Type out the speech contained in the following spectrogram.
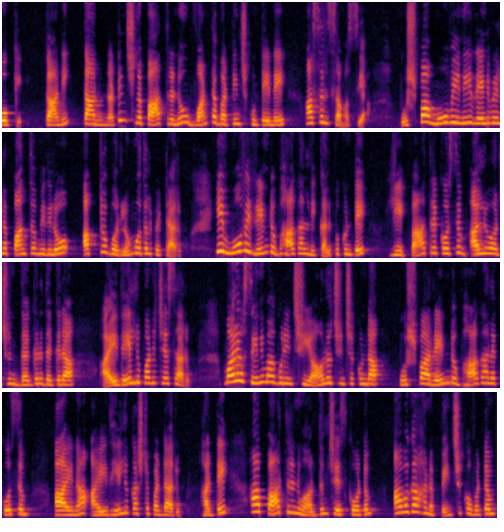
ఓకే. కానీ తాను నటించిన పాత్రను వంట పట్టించుకుంటేనే అసలు సమస్య. పుష్ప మూవీని రెండు వేల పంతొమ్మిదిలో అక్టోబర్లో మొదలుపెట్టారు. ఈ మూవీ రెండు భాగాల్ని కలుపుకుంటే ఈ పాత్ర కోసం అల్లు అర్జున్ దగ్గర దగ్గర ఐదేళ్ళు పనిచేశారు. మరో సినిమా గురించి ఆలోచించకుండా పుష్ప రెండు భాగాల కోసం ఆయన ఐదేళ్ళు కష్టపడ్డారు. అంటే ఆ పాత్రను అర్థం చేసుకోవటం అవగాహన పెంచుకోవటం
